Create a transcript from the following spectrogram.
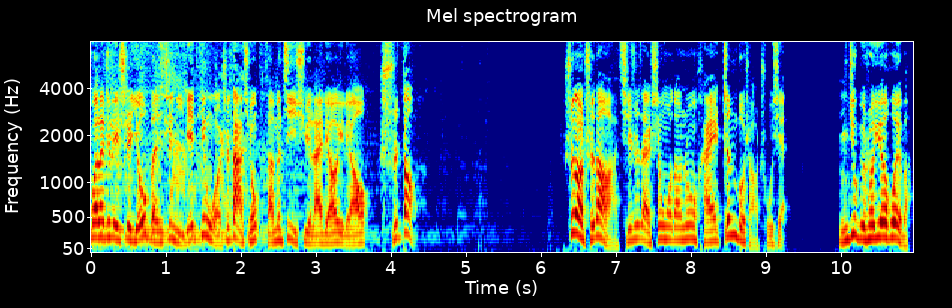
迎回来，这里是有本事你别听，我是大熊，咱们继续来聊一聊迟到。说到迟到啊，其实，在生活当中还真不少出现。你就比如说约会吧，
